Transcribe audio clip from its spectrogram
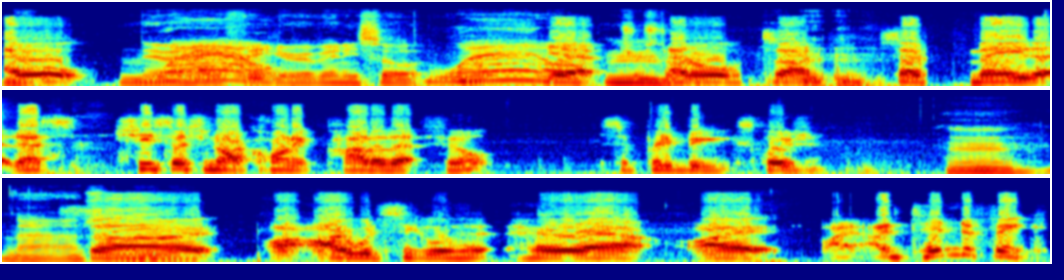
At all. Never had a figure of any sort. Wow. Yeah, Mm. at all. So, so for me, that that's she's such an iconic part of that film. It's a pretty big exclusion. Mm, no, So I, I would single her, her out. I, I I tend to think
